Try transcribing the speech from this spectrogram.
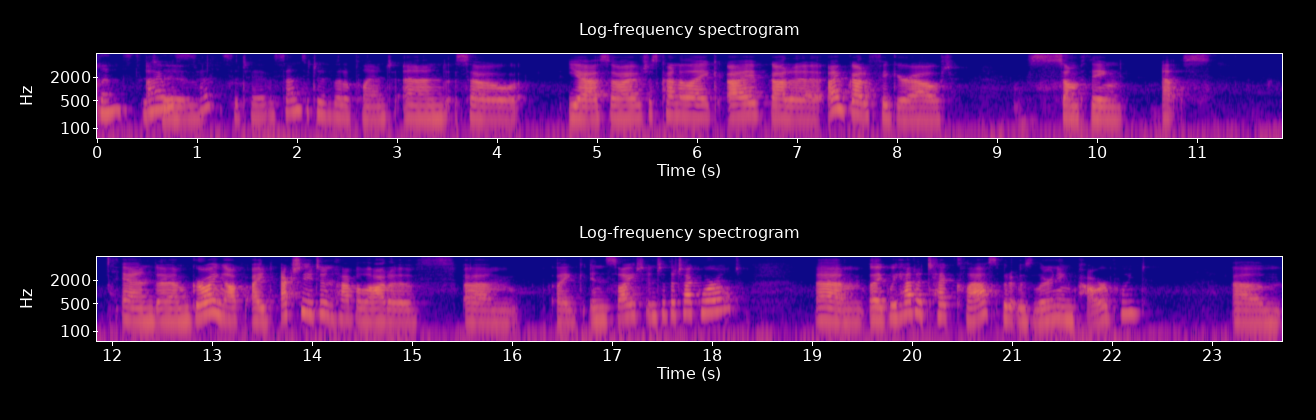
sensitive. I was sensitive, a sensitive little plant, and so yeah, so I was just kind of like, I've gotta, I've gotta figure out something else. And um, growing up, I actually didn't have a lot of um, like insight into the tech world. Um, like we had a tech class, but it was learning PowerPoint. Um,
